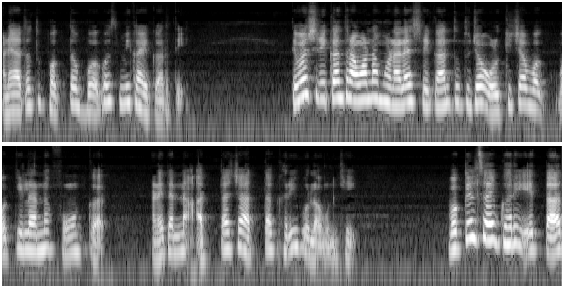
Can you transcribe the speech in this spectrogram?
आणि आता तू फक्त बघच मी काय करते. तेव्हा श्रीकांतरावांना म्हणाले श्रीकांत तू तुझ्या ओळखीच्या वकिलांना फोन कर आणि त्यांना आत्ताच्या आत्ता घरी बोलावून घे. वकील साहेब घरी येतात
